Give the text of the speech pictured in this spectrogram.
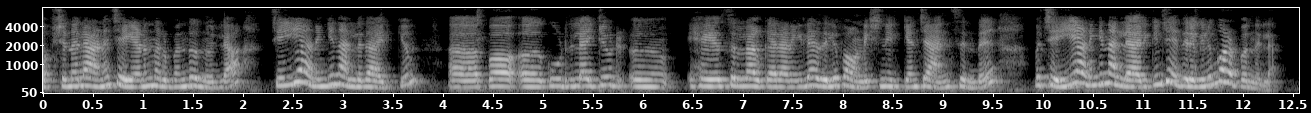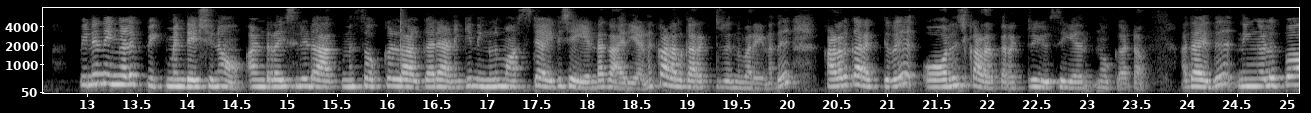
ഓപ്ഷണലാണ് ചെയ്യണം നിർബന്ധമൊന്നുമില്ല. ചെയ്യുകയാണെങ്കിൽ നല്ലതായിരിക്കും. അപ്പോൾ കൂടുതലായിട്ട് ഹെയർസ് ഉള്ള ആൾക്കാരാണെങ്കിൽ അതിൽ ഫൗണ്ടേഷൻ ഇരിക്കാൻ ചാൻസ് ഉണ്ട്. അപ്പോൾ ചെയ്യുകയാണെങ്കിൽ നല്ലതായിരിക്കും ചെയ്തില്ലെങ്കിലും കുഴപ്പമൊന്നുമില്ല. പിന്നെ നിങ്ങൾ പിഗ്മെന്റേഷനോ അണ്ടർ ഐസിൽ ഡാർക്ക്നെസ്സോ ഒക്കെ ഉള്ള ആൾക്കാരാണെങ്കിൽ നിങ്ങൾ മസ്റ്റ് ആയിട്ട് ചെയ്യേണ്ട കാര്യമാണ് കളർ കറക്റ്റർ എന്ന് പറയുന്നത്. Colour corrector orange colour corrector use ചെയ്യാൻ നോക്കുക കേട്ടോ. അതായത് നിങ്ങളിപ്പോൾ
